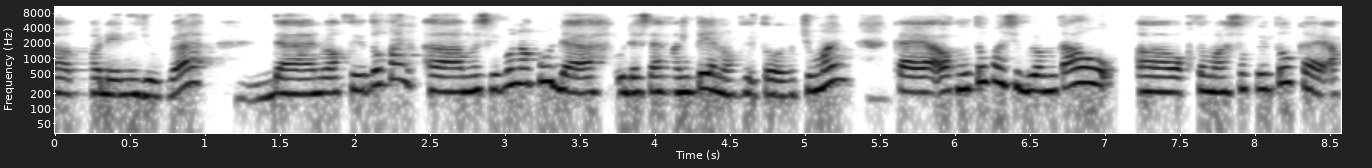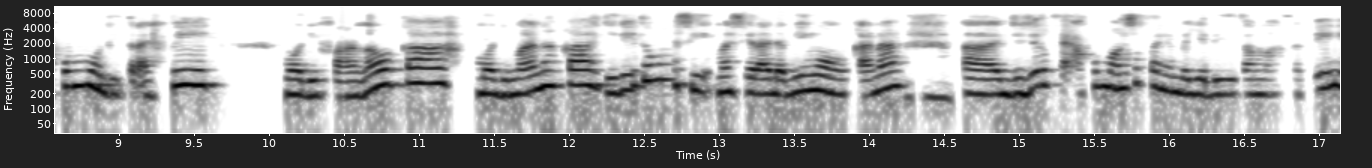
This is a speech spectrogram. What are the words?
uh, Kodeni juga. Dan waktu itu kan eh, meskipun aku udah udah 17 waktu itu, cuman kayak waktu itu masih belum tahu eh, waktu masuk itu kayak aku mau di traffic, mau di funnel kah, mau di mana kah. Jadi itu masih masih rada bingung karena eh, jujur kayak aku masuk pengen belajar digital marketing,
